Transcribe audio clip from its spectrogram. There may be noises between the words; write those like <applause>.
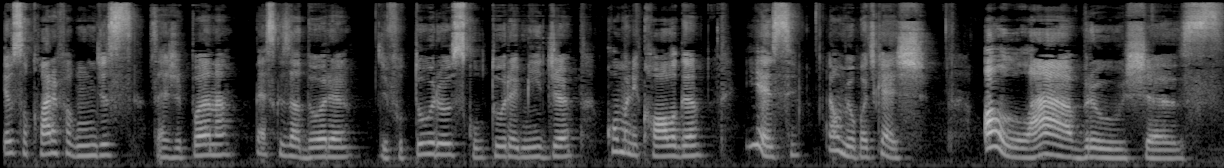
Eu sou Clara Fagundes, sergipana, pesquisadora de futuros, cultura e mídia, comunicóloga, e esse é o meu podcast. Olá, bruxas!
